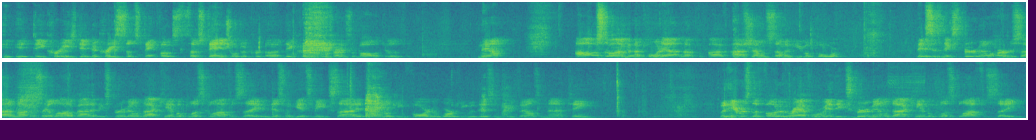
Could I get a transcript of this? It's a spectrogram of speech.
It, it decreased. It decreased, substan folks, substantial dec uh, decrease in terms of volatility. Now, also, I'm going to point out, and I've, I've shown some of you before, this is an experimental herbicide. I'm not going to say a lot about it. Experimental dicamba plus glyphosate, and this one gets me excited. I'm looking forward to working with this in 2019. But here was the photograph where we had the experimental dicamba plus glyphosate,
